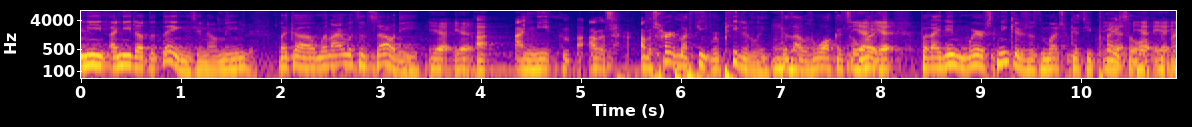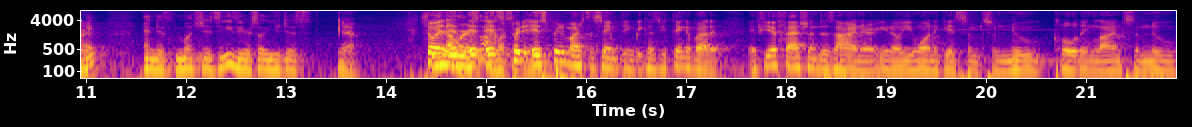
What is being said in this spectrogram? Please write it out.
mean- need I need other things. You know what I mean? Like uh, when I was in Saudi, Yeah, yeah. I, I need I was I was hurting my feet repeatedly because I was walking so Mm-hmm. Yeah, much. yeah. But I didn't wear sneakers as much because you pray Yeah, so yeah, often, yeah, yeah. right? And it's much just easier. So you just Yeah. So You're it, it, wearing it- socks. it's pretty. It's pretty much the same thing because you think about it. If you're a fashion designer, you know you want to get some some new clothing lines, some new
